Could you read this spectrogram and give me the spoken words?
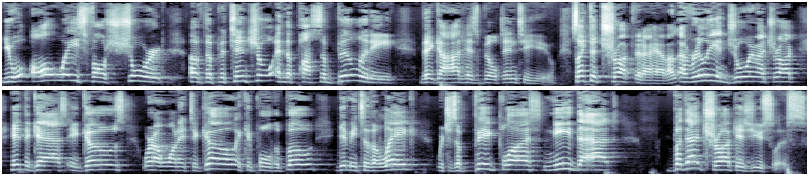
you will always fall short of the potential and the possibility that God has built into you. It's like the truck that I have. I, I really enjoy my truck, hit the gas, it goes where I want it to go. It can pull the boat, get me to the lake, which is a big plus, need that. But that truck is useless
